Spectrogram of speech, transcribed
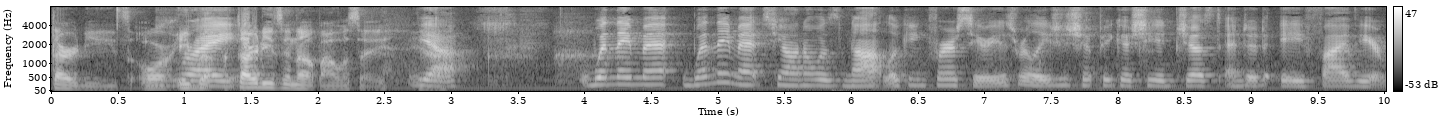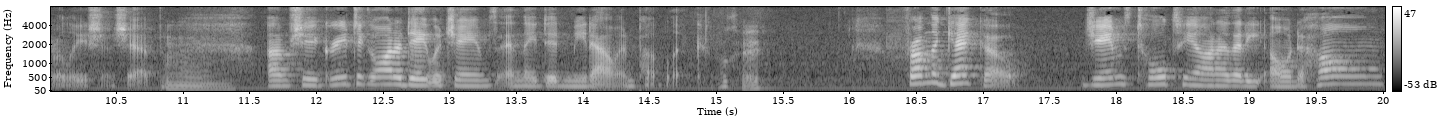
30s or Right. even 30s and up. I would say. Yeah. When they met, when they met, Tiana was not looking for a serious relationship because she had just ended a five-year relationship. Mm. Um, she agreed to go on a date with James, and they did meet out in public. Okay. From the get go, James told Tiana that he owned a home,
